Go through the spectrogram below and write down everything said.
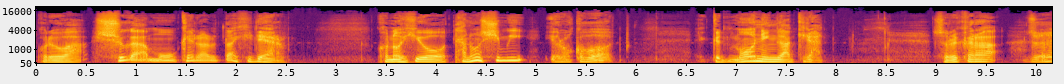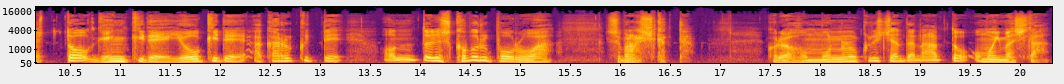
これは主が設けられた日である。この日を楽しみ喜ぼう。Good morning, アキラ。それからずっと元気で陽気で明るくて本当にすこぶるポーロは素晴らしかった。これは本物のクリスチャンだなと思いました。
